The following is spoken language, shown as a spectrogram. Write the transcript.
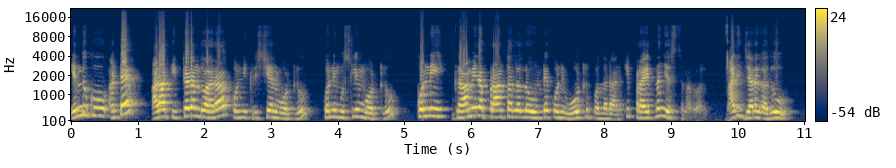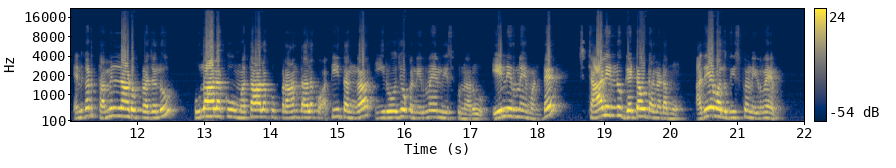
ఎందుకు? అంటే అలా తిట్టడం ద్వారా కొన్ని క్రిస్టియన్ ఓట్లు కొన్ని ముస్లిం ఓట్లు కొన్ని గ్రామీణ ప్రాంతాలలో ఉండే కొన్ని ఓట్లు పొందడానికి ప్రయత్నం చేస్తున్నారు వాళ్ళు. అది జరగదు. ఎందుకంటే తమిళనాడు ప్రజలు కులాలకు మతాలకు ప్రాంతాలకు అతీతంగా ఈ రోజు ఒక నిర్ణయం తీసుకున్నారు. ఏ నిర్ణయం అంటే స్టాలిన్ను గెట్ అవుట్ అనడము. అదే వాళ్ళు తీసుకున్న నిర్ణయం.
